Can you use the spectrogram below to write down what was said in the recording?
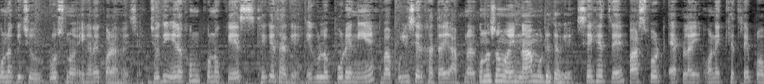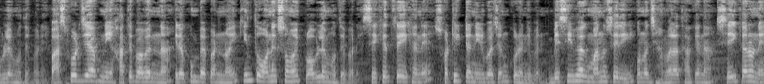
কোনো কিছু প্রশ্ন এখানে করা হয়েছে। যদি এরকম কোনো কেস থেকে থাকে, এগুলো পড়ে নিয়ে বা পুলিশের খাতায় আপনার কোনো সময় নাম উঠে থাকে, সেক্ষেত্রে পাসপোর্ট অ্যাপ্লাই অনেক ক্ষেত্রে প্রবলেম হতে পারে। পাসপোর্ট যে আপনি হাতে পাবেন না, এরকম ব্যাপার নয়, কিন্তু অনেক সময় প্রবলেম হতে পারে। সেক্ষেত্রে এখানে সঠিকটা নির্বাচন করে নেবেন। বেশিরভাগ মানুষেরই কোনো ঝামেলা থাকে না, সেই কারণে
